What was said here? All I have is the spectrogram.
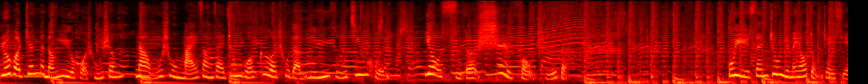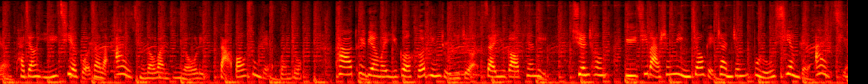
如果真的能浴火重生，那无数埋葬在中国各处的民族精魂，又死得是否值得？吴宇森终于没有懂这些，他将一切裹在了爱情的万金油里，打包送给了观众。他蜕变为一个和平主义者，在预告片里宣称，与其把生命交给战争，不如献给爱情。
